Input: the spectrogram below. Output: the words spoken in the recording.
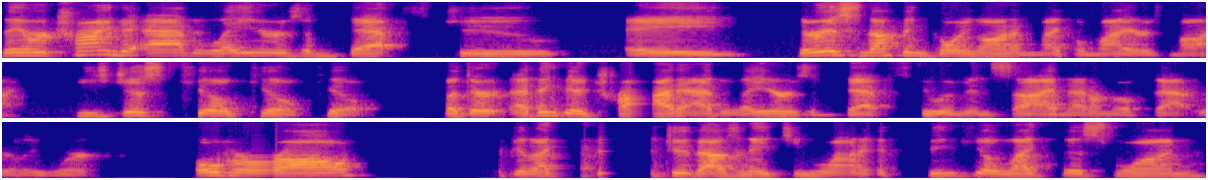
they were trying to add layers of depth to a there is nothing going on in Michael Myers' mind. He's just kill, kill, kill. But there, I think they try to add layers of depth to him inside, and I don't know if that really worked. Overall, if you like the 2018 one, I think you'll like this one.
